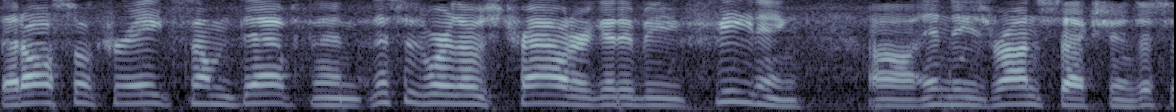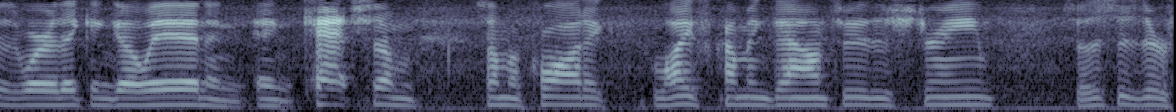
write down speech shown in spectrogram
that also creates some depth, and this is where those trout are going to be feeding uh, in these run sections. This is where they can go in and, and catch some some aquatic life coming down through the stream. So this is their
